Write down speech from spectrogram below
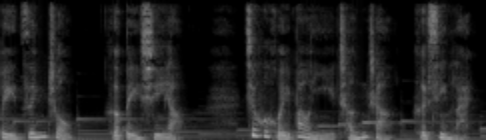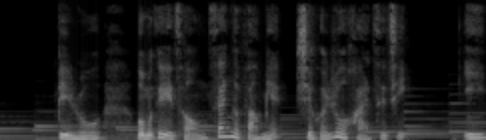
被尊重和被需要，就会回报以成长和信赖。比如，我们可以从三个方面学会弱化自己：一、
